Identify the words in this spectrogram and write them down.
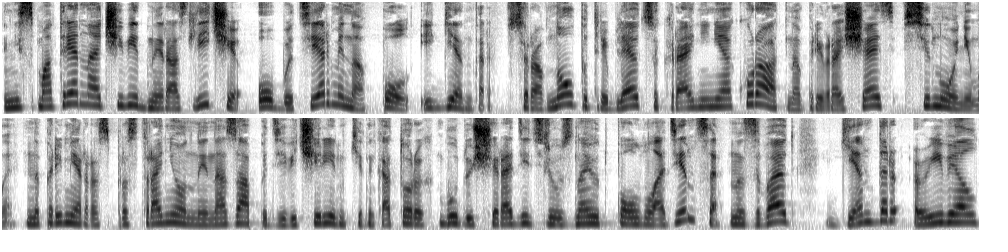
Несмотря на очевидные различия, оба термина «пол» и «гендер» все равно употребляются крайне неаккуратно, превращаясь в синонимы. Например, распространенные на Западе вечеринки, на которых будущие родители узнают пол младенца, называют «гендер reveal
